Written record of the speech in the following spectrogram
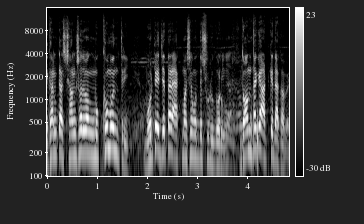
এখানকার সাংসদ এবং মুখ্যমন্ত্রী, ভোটে জেতার এক মাসের মধ্যে শুরু করব। দম থাকে আটকে দেখাবে।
